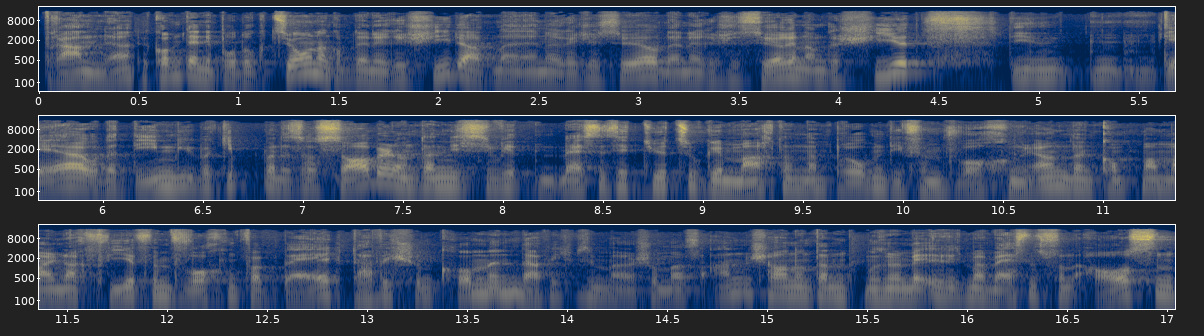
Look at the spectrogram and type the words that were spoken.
dran. Ja. Da kommt eine Produktion, dann kommt eine Regie, da hat man einen Regisseur oder eine Regisseurin engagiert, die, der oder dem übergibt man das Ensemble und dann ist, wird meistens die Tür zugemacht und dann proben die fünf Wochen. Ja. Und dann kommt man mal nach vier, fünf Wochen vorbei. Darf ich schon kommen? Darf ich mir mal schon was anschauen? Und dann muss man, man meistens von außen,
